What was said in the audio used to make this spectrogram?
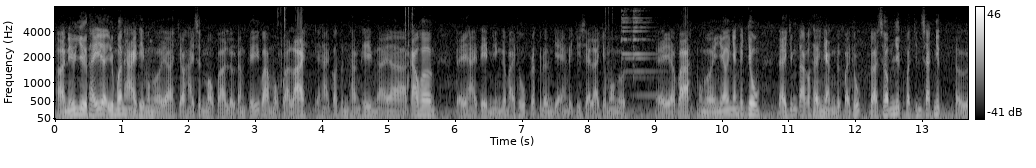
À, nếu như thấy yêu mến Hải thì mọi người cho Hải xin một lượt đăng ký và một like để Hải có tinh thần thêm để cao hơn để Hải tìm những cái bài thuốc rất là đơn giản để chia sẻ lại cho mọi người. Để và mọi người nhớ nhấn cái chuông để chúng ta có thể nhận được bài thuốc sớm nhất và chính xác nhất từ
